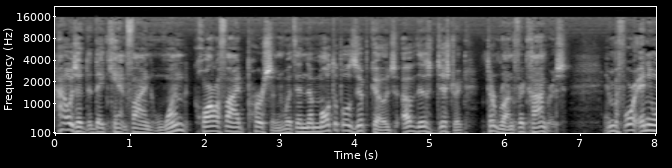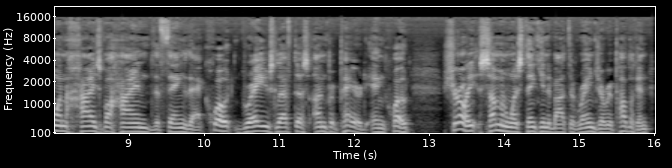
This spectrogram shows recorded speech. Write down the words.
how is it that they can't find one qualified person within the multiple zip codes of this district to run for Congress? And before anyone hides behind the thing that, quote, Graves left us unprepared, end quote, surely someone was thinking about the Ranger Republican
